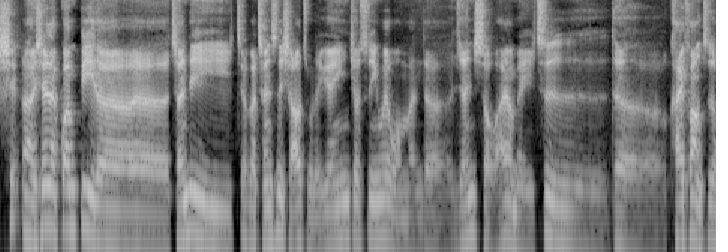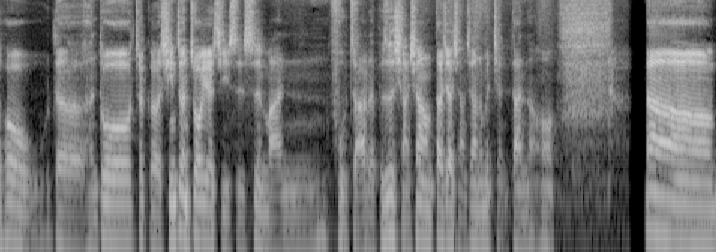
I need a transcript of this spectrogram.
现呃，现在关闭了成立这个城市小组的原因，就是因为我们的人手，还有每一次的开放之后的很多这个行政作业，其实是蛮复杂的，不是想象大家想象那么简单的哈。那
